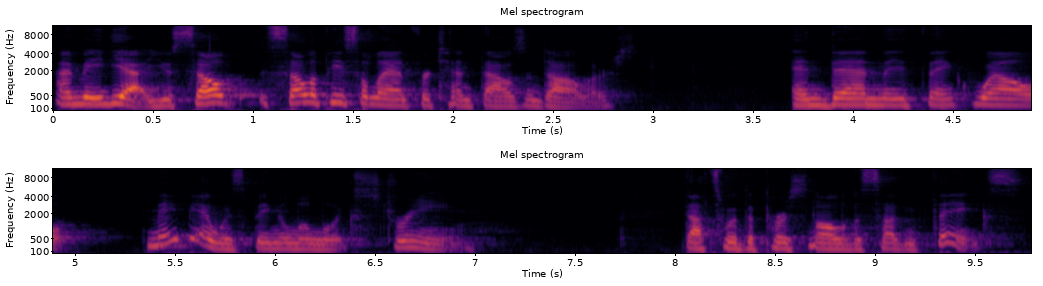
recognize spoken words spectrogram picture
I mean, yeah, you sell, sell a piece of land for $10,000. And then they think, well, maybe I was being a little extreme. That's what the person all of a sudden thinks.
